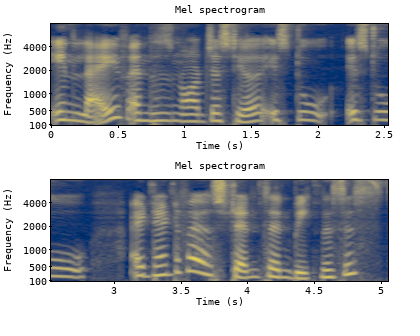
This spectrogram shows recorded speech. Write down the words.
in life, and this is not just here, is to is to identify your strengths and weaknesses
